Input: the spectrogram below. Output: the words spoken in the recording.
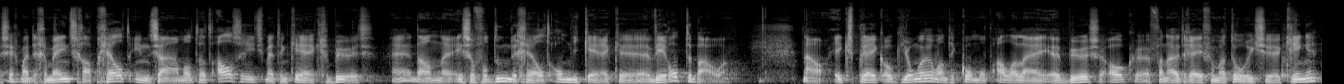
zeg maar de gemeenschap geld inzamelt. Dat als er iets met een kerk gebeurt, hè, dan is er voldoende geld om die kerk weer op te bouwen. Nou, ik spreek ook jongeren, want ik kom op allerlei beurzen, ook vanuit reformatorische kringen.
